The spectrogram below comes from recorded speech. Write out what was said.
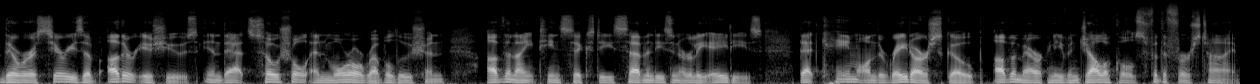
there were a series of other issues in that social and moral revolution of the 1960s, 70s, and early 80s that came on the radar scope of American evangelicals for the first time.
